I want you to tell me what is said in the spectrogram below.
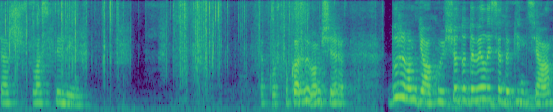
ця ж пластилін. Також показую вам ще раз. Дуже вам дякую, що додивилися до кінця.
